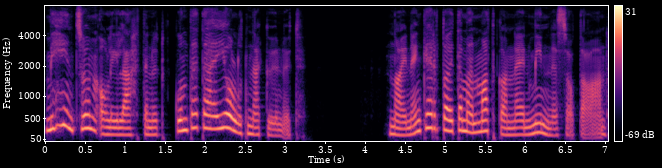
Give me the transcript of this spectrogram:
mihin John oli lähtenyt, kun tätä ei ollut näkynyt. Nainen kertoi tämän matkanneen Minnesotaan.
